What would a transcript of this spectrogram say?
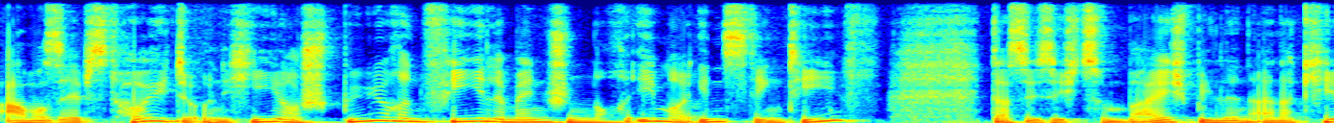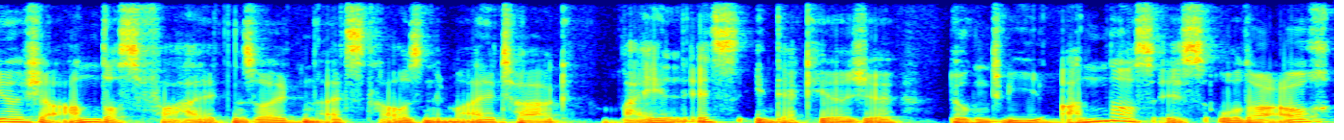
aber selbst heute und hier spüren viele Menschen noch immer instinktiv, dass sie sich zum Beispiel in einer Kirche anders verhalten sollten als draußen im Alltag, weil es in der Kirche irgendwie anders ist oder auch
